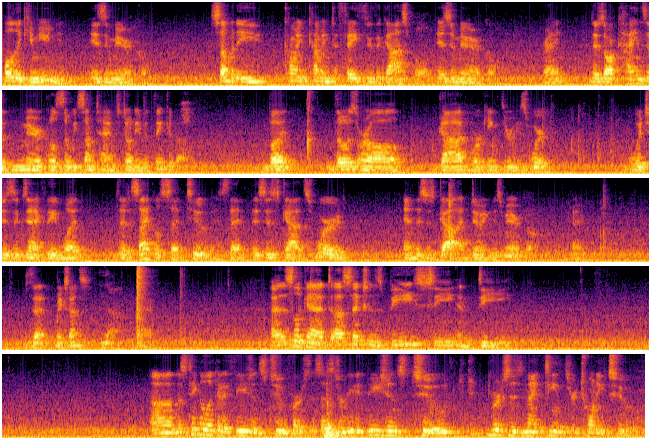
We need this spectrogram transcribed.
Holy Communion is a miracle. Somebody coming coming to faith through the gospel is a miracle, right? there's all kinds of miracles that we sometimes don't even think about. But those are all God working through His Word, which is exactly what the disciples said too, is that this is God's Word and this is God doing this miracle. Right? Does that make sense? Yeah. All right. Uh, let's look at uh, sections B, C, and D. Uh, let's take a look at Ephesians 2 first. It says to read Ephesians 2, verses 19 through 22.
